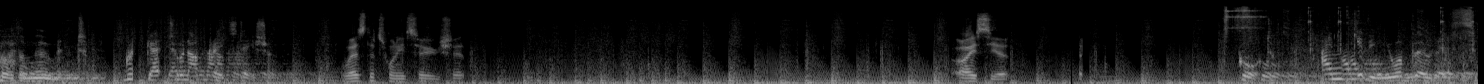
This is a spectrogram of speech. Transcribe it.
For the moment. Get to an upgrade station. Where's the 22? ship? Oh, I see it. Good. I'm giving you a bonus.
